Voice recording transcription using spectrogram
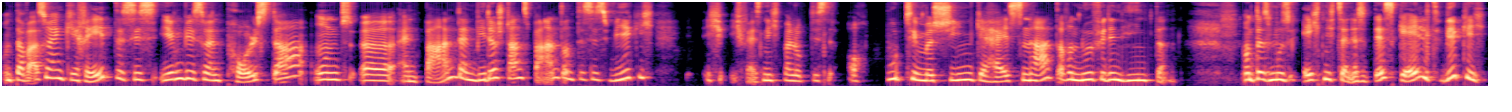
Und da war so ein Gerät, das ist irgendwie so ein Polster und äh, ein Band, ein Widerstandsband. Und das ist wirklich, ich, ich weiß nicht mal, ob das auch Booty Machine geheißen hat, aber nur für den Hintern. Und das muss echt nicht sein. Also das Geld, wirklich,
